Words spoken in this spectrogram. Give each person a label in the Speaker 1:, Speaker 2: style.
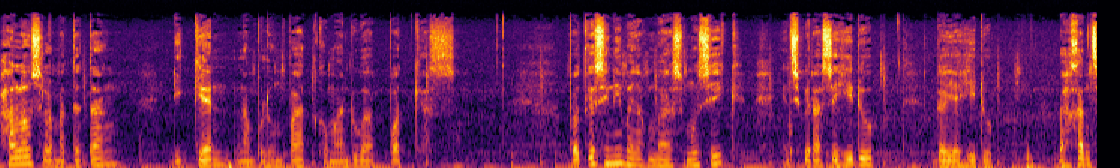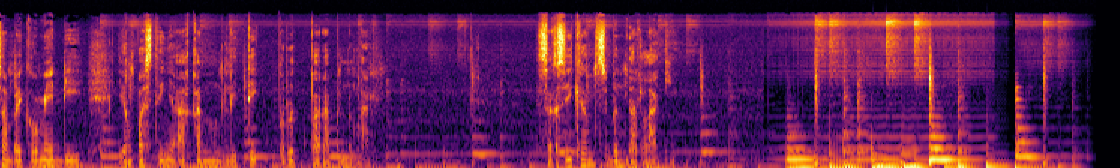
Speaker 1: Halo, selamat datang di Gen 64,2 Podcast. Podcast ini banyak membahas musik, inspirasi hidup, gaya hidup, bahkan sampai komedi yang pastinya akan menggelitik perut para pendengar. Saksikan sebentar lagi.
